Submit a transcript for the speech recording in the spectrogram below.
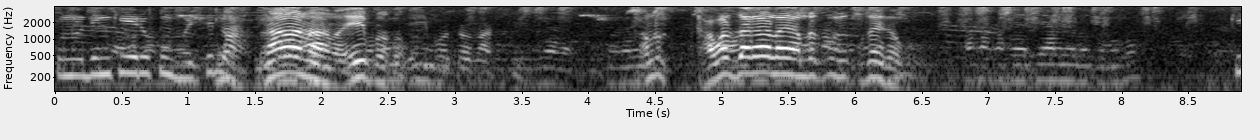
কোনোদিন কি এরকম হয়েছিল? না। না না না এই প্রথম। আমরা খাবার জায়গা নাই আমরা কোথায় খাব? কি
